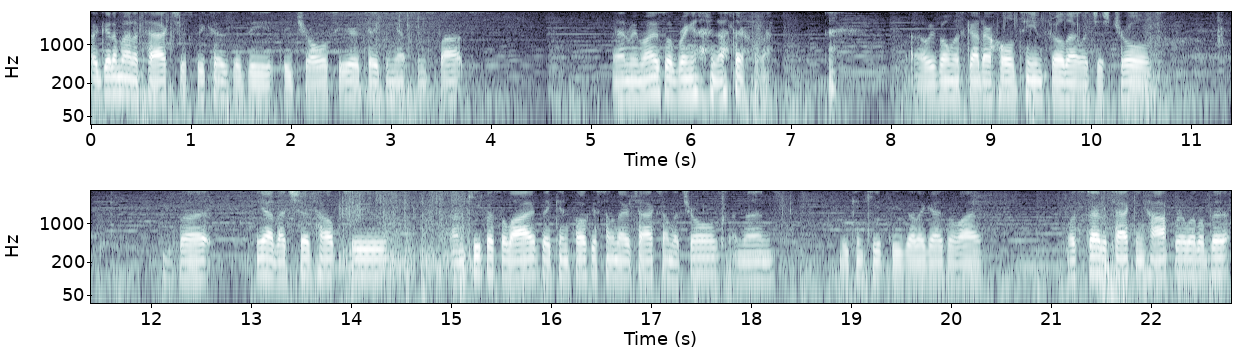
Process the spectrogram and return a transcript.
a good amount of attacks just because of the, the trolls here taking up some spots. And we might as well bring in another one. uh, we've almost got our whole team filled out with just trolls. But yeah, that should help to um, keep us alive. They can focus some of their attacks on the trolls, and then we can keep these other guys alive. Let's start attacking Hopper a little bit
